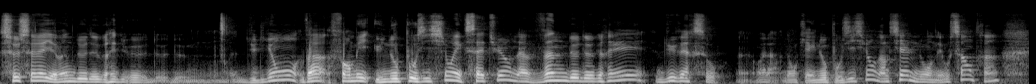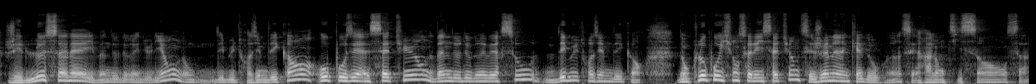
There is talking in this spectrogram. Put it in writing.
Ce soleil à 22 degrés du, euh, du lion va former une opposition avec Saturne à 22 degrés du verso. Hein, voilà, donc il y a une opposition dans le ciel, nous on est au centre. Hein. J'ai le soleil 22 degrés du lion, donc début troisième décan, opposé à Saturne 22 degrés verso, début troisième décan. Donc l'opposition soleil-Saturne, c'est jamais un cadeau. Hein. C'est ralentissant, ça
